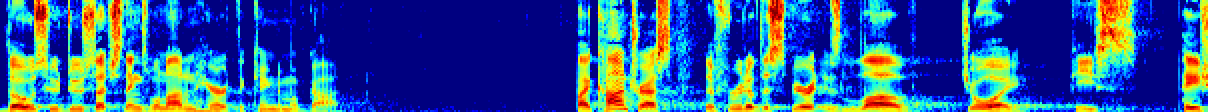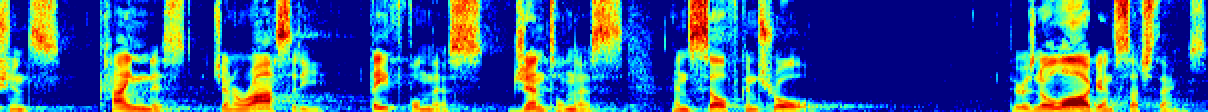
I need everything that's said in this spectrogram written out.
those who do such things will not inherit the kingdom of God. By contrast, the fruit of the Spirit is love, joy, peace, patience, kindness, generosity, faithfulness, gentleness, and self control. There is no law against such things.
